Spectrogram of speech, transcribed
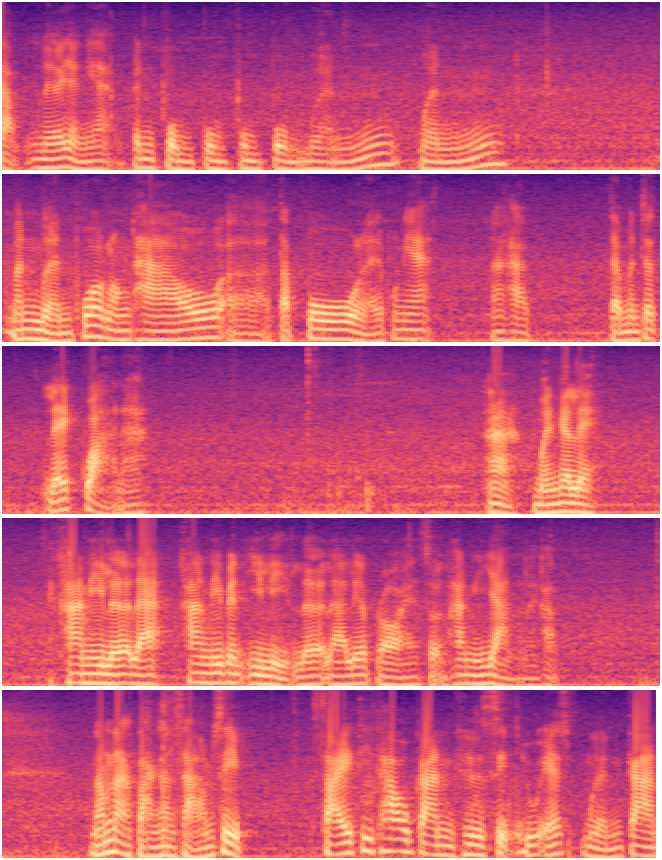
จับเนื้ออย่างเงี้ยเป็นปุ่มปุ่มปุ่มปุ่มเหมือนเหมือน มันเหมือนพวกรองเท้าตะปูอะไรพวกเนี้ยนะครับ แต่มันจะเล็กกว่านะอะเหมือนกันเลย ข้างนี้เลอะแล้วข้างนี้เป็นอีลิทเลอะแล้วเรียบร้อย ส่วนข้างนี้ยังนะครับ น้ำหนักต่างกัน 30 ไซส์ที่เท่ากันคือ 10 US เหมือนกัน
